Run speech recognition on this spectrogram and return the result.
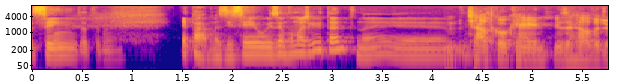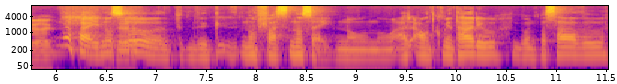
Sim, exatamente. Epá, mas isso é o exemplo mais gritante, não é? é... Child cocaine is a hell of a drug. Epá, não sou, não faço, não sei. Não, não, há, um documentário do ano passado,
